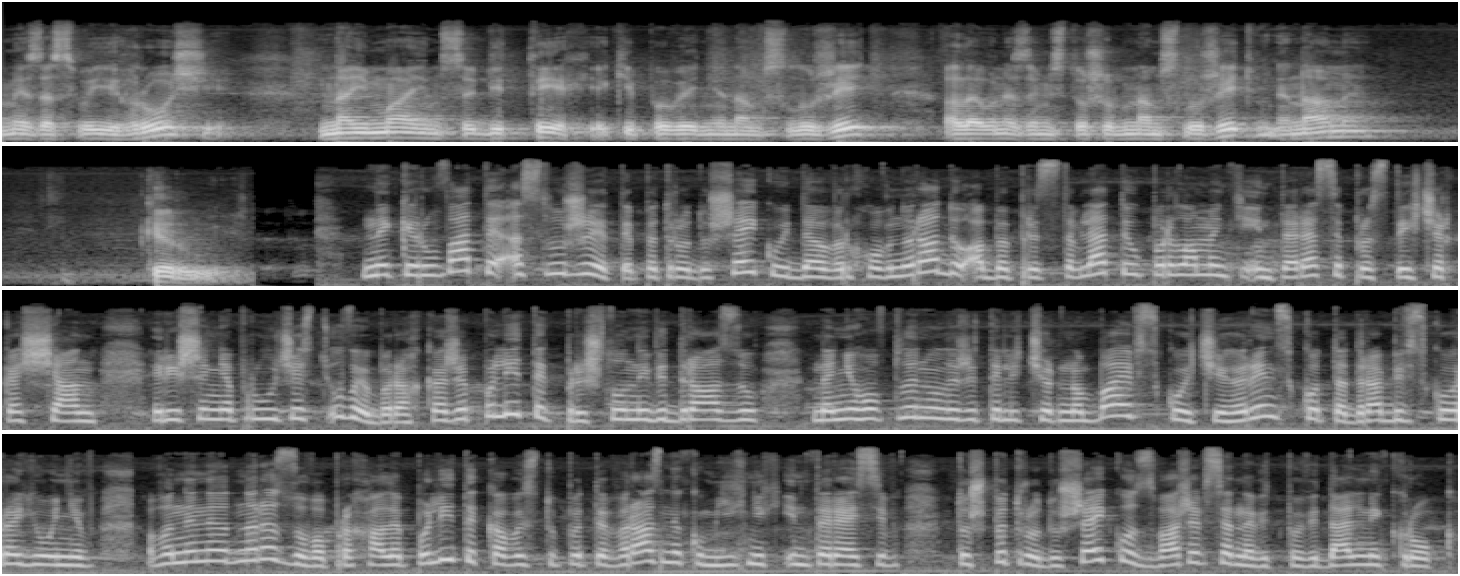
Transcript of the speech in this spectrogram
ми за свої гроші наймаємо собі тих, які повинні нам служити, але вони замість того, щоб нам служити, вони нами керують. Не керувати, а служити. Петро Душейко йде у Верховну Раду, аби представляти у парламенті інтереси простих черкащан. Рішення про участь у виборах, каже політик, прийшло не відразу. На нього вплинули жителі Чорнобаївського, Чигиринського та Драбівського районів. Вони неодноразово прохали політика виступити виразником їхніх інтересів. Тож Петро Душейко зважився на відповідальний крок.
